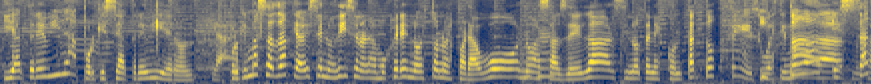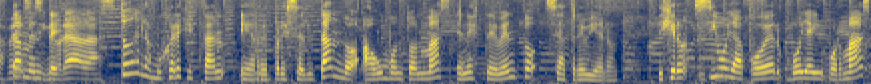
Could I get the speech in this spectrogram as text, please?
Y atrevidas porque se atrevieron. Porque más allá que a veces nos dicen a las mujeres, no, esto no es para vos, no vas a llegar si no tenés contacto. Sí, subestimadas, exactamente. ignoradas. Todas las mujeres que están eh, representando a un montón más en este evento, se atrevieron. Dijeron, sí voy a poder, voy a ir por más.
